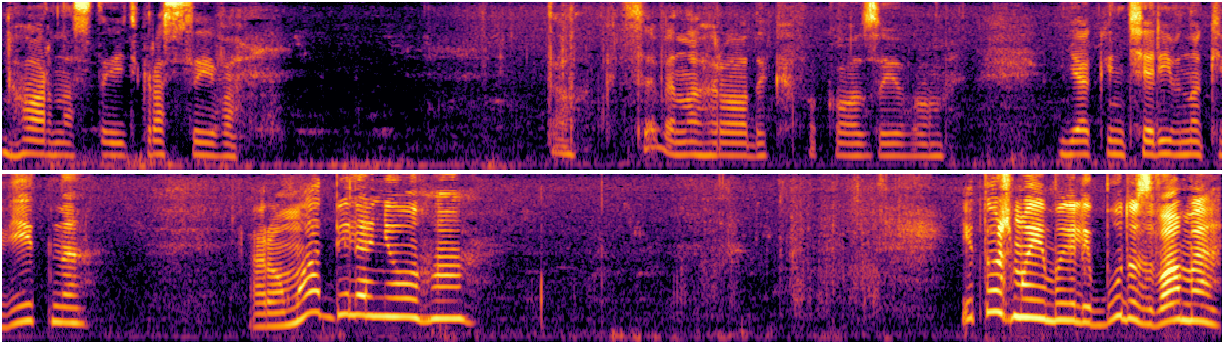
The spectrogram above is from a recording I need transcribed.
Гарна стоїть, красива. Так, це виноградик, показую вам, як він чарівно квітне. Аромат біля нього. І тож, мої милі, буду з вами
